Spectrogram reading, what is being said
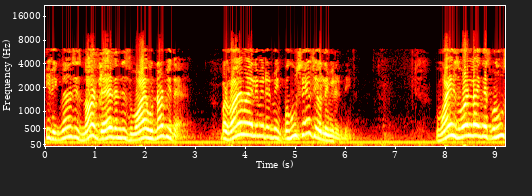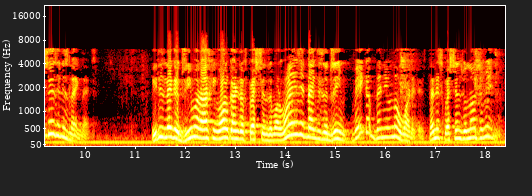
If ignorance is not there, then this why would not be there. But why am I a limited being? But who says you are a limited being? Why is world like this? But who says it is like that? It is like a dreamer asking all kinds of questions about why is it like this a dream? Wake up, then you'll know what it is. Then these questions will not remain.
